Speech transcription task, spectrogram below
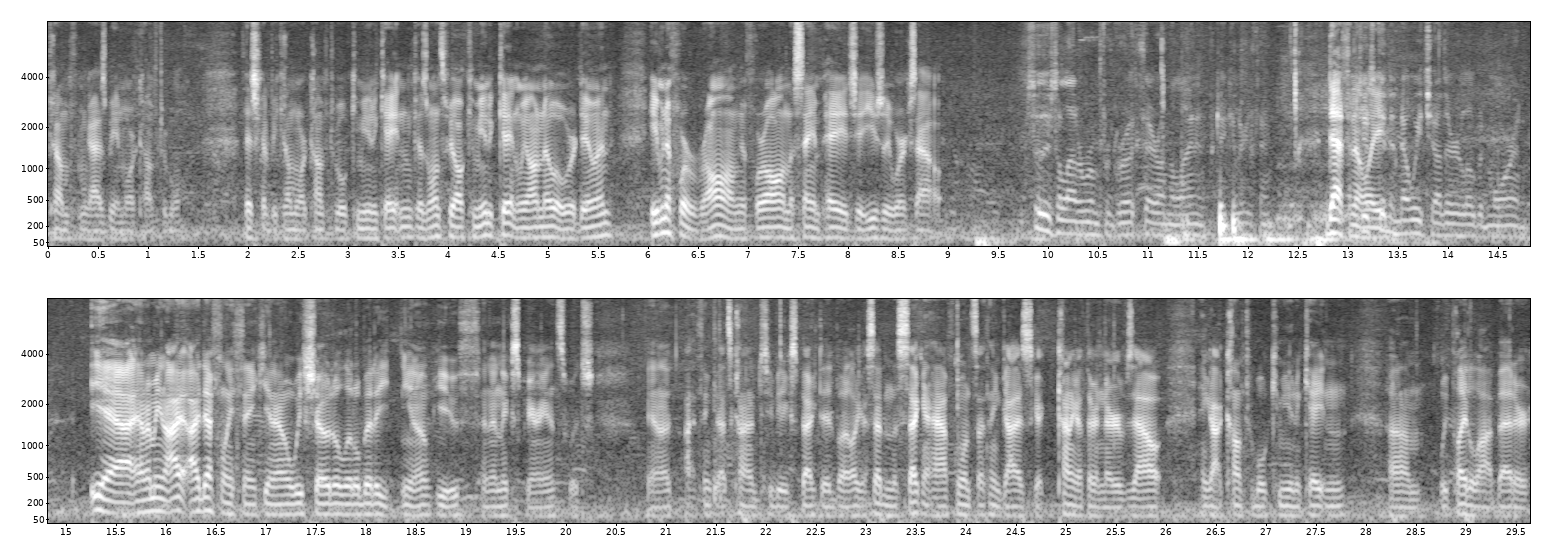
come from guys being more comfortable. They just got to become more comfortable communicating because once we all communicate and we all know what we're doing, even if we're wrong, if we're all on the same page, it usually works out. So there's a lot of room for growth there on the line in particular, you think? Definitely. Just getting to know each other a little bit more and Yeah, and I mean, I, I definitely think you know we showed a little bit of you know youth and an experience, which you know I think that's kind of to be expected. But like I said, in the second half, once I think guys get, kind of got their nerves out and got comfortable communicating, um, we played a lot better.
